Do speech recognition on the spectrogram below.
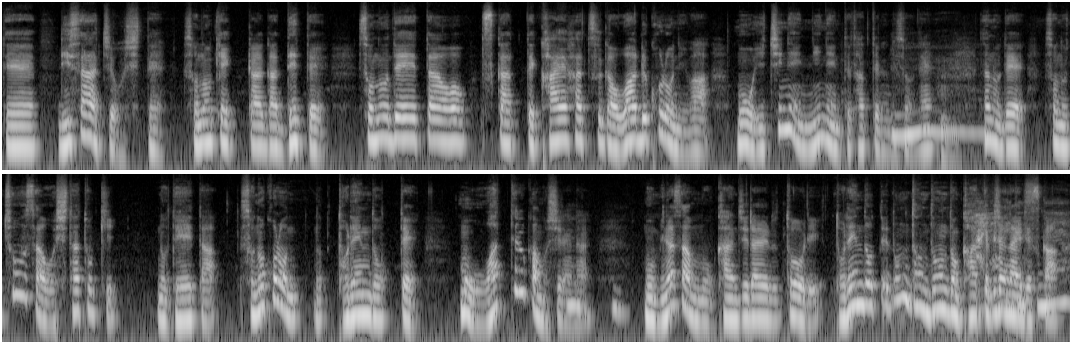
でリサーチをしてその結果が出てそのデータを使って開発が終わる頃にはもう1年2年って経ってるんですよね。なのでその調査をした時のデータその頃のトレンドってもう終わってるかもしれない、うんうん、もう皆さんも感じられる通りトレンドってどんどんどんどん変わっていくじゃないですか。すね、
